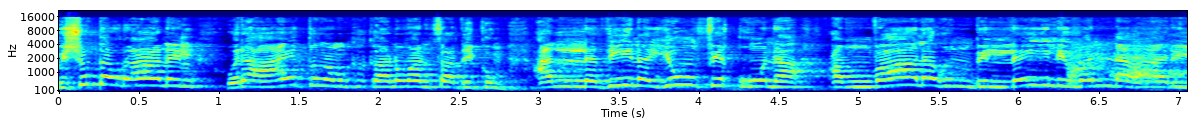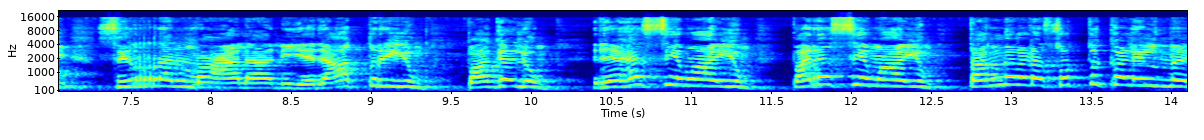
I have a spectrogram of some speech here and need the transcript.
വിശുദ്ധ ഖുർആനിൽ ഒരായത്ത് നമുക്ക് കാണുവാൻ സാധിക്കും. അല്ലദീന യുംഫിഖൂന അംവാലഹും ബില്ലൈലി വന്നഹാരി സിറൻ വഅലാനിയ. രാത്രിയും പകലും രഹസ്യമായും പരസ്യമായും തങ്ങളുടെ സ്വത്തുക്കളിൽ നിന്ന്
